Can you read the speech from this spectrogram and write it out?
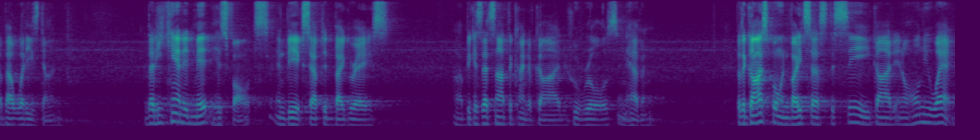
about what he's done, that he can't admit his faults and be accepted by grace, uh, because that's not the kind of God who rules in heaven. But the gospel invites us to see God in a whole new way.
